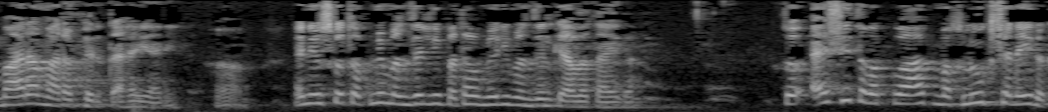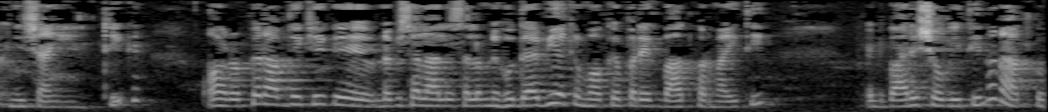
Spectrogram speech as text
مارا مارا۔ پھرتا ہے یعنی ہاں۔ یعنی اس کو تو اپنی منزل نہیں پتا وہ میری منزل کیا بتائے گا۔ تو ایسی توقعات مخلوق سے نہیں رکھنی چاہیے ٹھیک ہے؟ اور پھر آپ دیکھیے کہ نبی صلی اللہ علیہ وسلم نے ہدیبیہ کے موقع پر ایک بات فرمائی تھی یعنی بارش ہو گئی تھی نا رات کو۔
